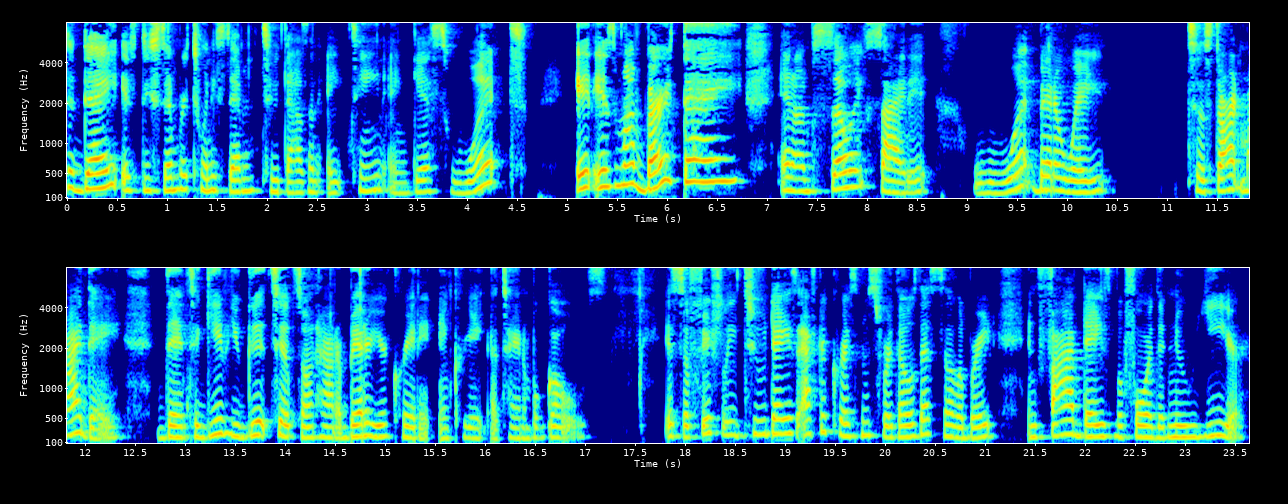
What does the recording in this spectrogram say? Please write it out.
Today is December 27, 2018, and guess what? It is my birthday, and I'm so excited. What better way to start my day than to give you good tips on how to better your credit and create attainable goals? It's officially two days after Christmas for those that celebrate, and five days before the new year.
